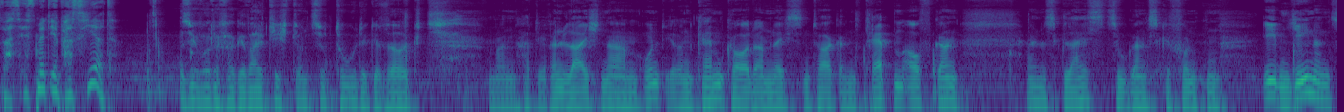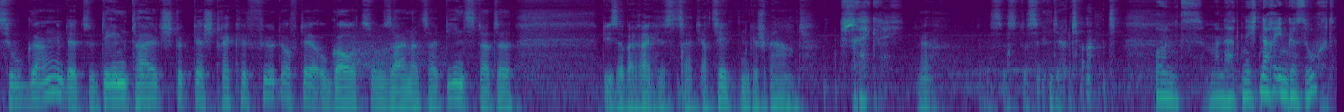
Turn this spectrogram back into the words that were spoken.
Was ist mit ihr passiert? Sie wurde vergewaltigt und zu Tode gewürgt. Man hat ihren Leichnam und ihren Camcorder am nächsten Tag am Treppenaufgang eines Gleiszugangs gefunden. Eben jenen Zugang, der zu dem Teilstück der Strecke führt, auf der Ogorzo seinerzeit Dienst hatte. Dieser Bereich ist seit Jahrzehnten gesperrt. Schrecklich. Ja, das ist es in der Tat. Und man hat nicht nach ihm gesucht?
